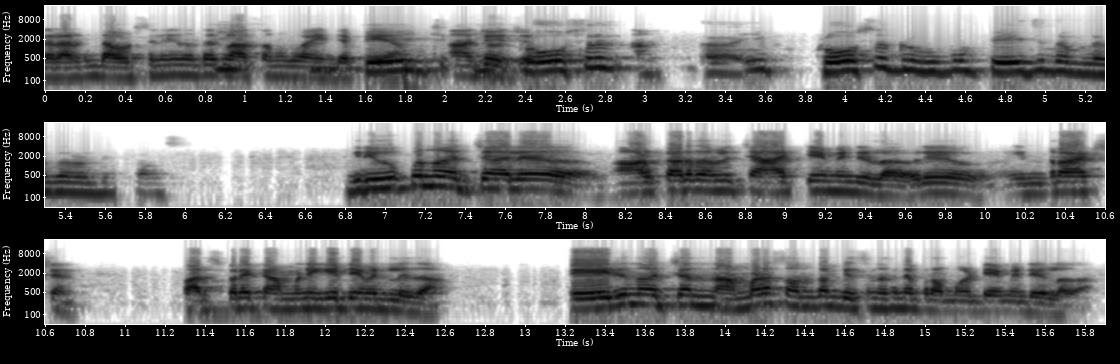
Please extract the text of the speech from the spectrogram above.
വേറെ ആർക്കും ഡൗട്ട്സ് ഉണ്ടെങ്കിൽ ഇന്നത്തെ ക്ലാസ് നമുക്ക് വൈൻഡ് അപ്പ് ചെയ്യാം. ആ ചോദിച്ചു. ഈ ക്ലോസ് ഗ്രൂപ്പും പേജും തമ്മിൽ എന്താണ് ഡിഫറൻസ് ഗ്രൂപ്പ് എന്ന് വെച്ചാൽ ആൾക്കാർ തമ്മിൽ ചാറ്റ് ചെയ്യാൻ വേണ്ടിയുള്ള ഒരു ഇന്ററാക്ഷൻ പരസ്പരം കമ്മ്യൂണിക്കേറ്റ് ചെയ്യാൻ വേണ്ടിയുള്ള ഇതാ പേജ് എന്ന് വെച്ചാൽ നമ്മുടെ സ്വന്തം ബിസിനസിനെ പ്രൊമോട്ട് ചെയ്യാൻ വേണ്ടിയുള്ളതാണ്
